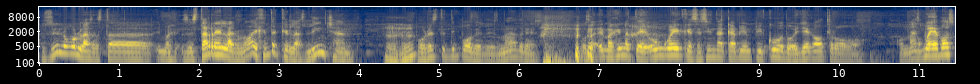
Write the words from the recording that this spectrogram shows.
Pues sí, luego las hasta. Está relax, ¿no? Hay gente que las linchan por este tipo de desmadres. O sea, imagínate, un güey que se sienta acá bien picudo y llega otro con más huevos,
